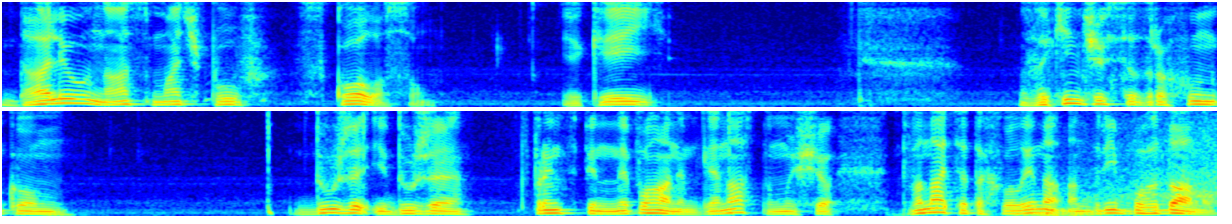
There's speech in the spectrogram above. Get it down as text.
Далі у нас матч був з Колосом, який закінчився з рахунком дуже і дуже, принципі, непоганим для нас, тому що 12-та хвилина Андрій Богданов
